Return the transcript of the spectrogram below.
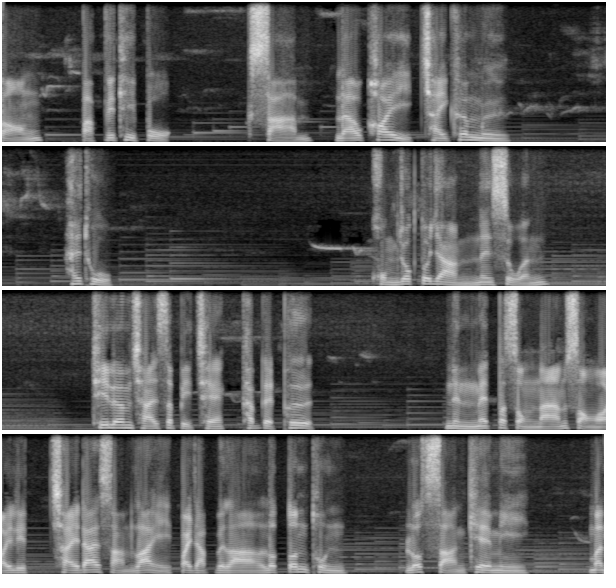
2. ปรับวิธีปลูก 3. แล้วค่อยใช้เครื่องมือ ให้ถูก ผมยกตัวอย่างในสวน ที่เริ่มใช้สปีดเช็คแท็บเล็ตพืช 1 เม็ดผสมน้ำ 200 ลิตร ใช้ได้ 3 ไร่ประหยัดเวลาลดต้นทุน ลดสารเคมี มัน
